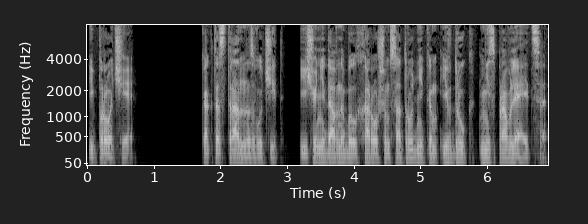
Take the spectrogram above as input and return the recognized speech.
и прочее. Как-то странно звучит. Еще недавно был хорошим сотрудником и вдруг не справляется.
